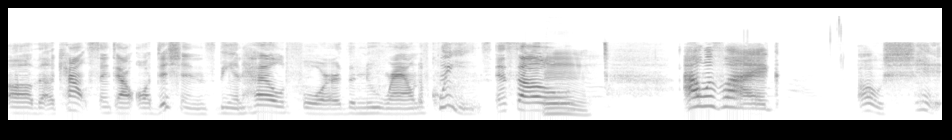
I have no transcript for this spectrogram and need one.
uh the account sent out auditions being held for the new round of Queens. And so Mm. I was like, oh shit.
